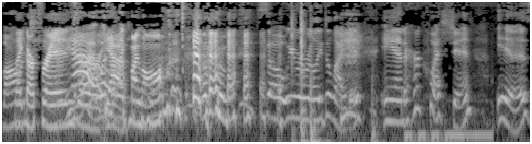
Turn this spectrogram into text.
volunteer. Like our friends Yeah, or- yeah. like my mom. so we were really delighted. And her question is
